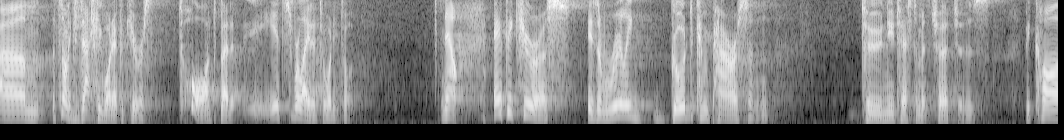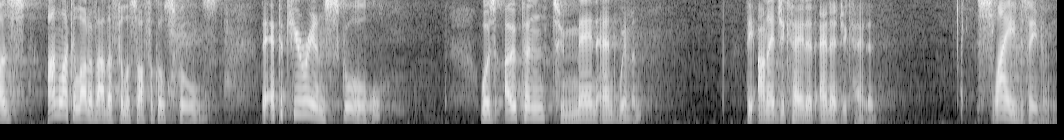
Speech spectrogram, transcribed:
Um, it's not exactly what Epicurus taught, but it's related to what he taught. Now, Epicurus is a really good comparison to New Testament churches because, unlike a lot of other philosophical schools, the Epicurean school was open to men and women, the uneducated and educated, slaves even,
